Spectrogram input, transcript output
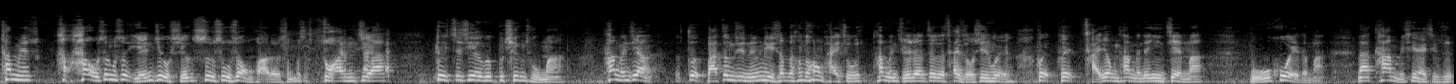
他们号号称是研究刑事诉讼法的什么专家，对这些会不清楚吗？他们这样都把政治能力什么通通排除，他们觉得这个蔡守信会会会采用他们的意见吗？不会的嘛。那他们现在就是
